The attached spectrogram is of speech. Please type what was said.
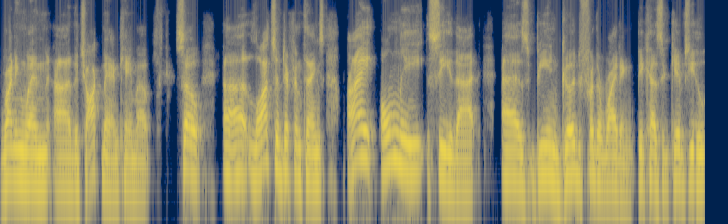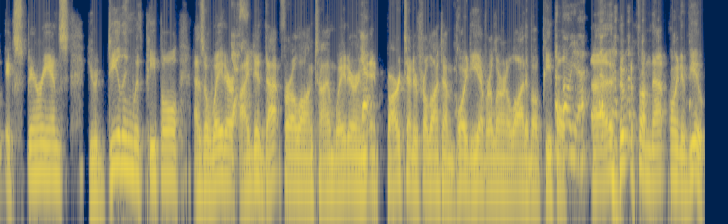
running when uh, the Chalkman came out. So lots of different things. I only see that as being good for the writing because it gives you experience. You're dealing with people as a waiter. Yes. I did that for a long time, waiter and, and, bartender for a long time. Boy, do you ever learn a lot about people oh, yeah. uh, from that point of view.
